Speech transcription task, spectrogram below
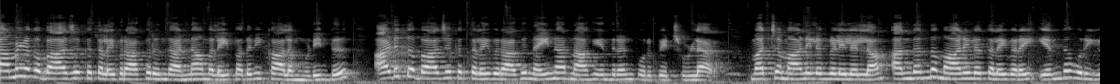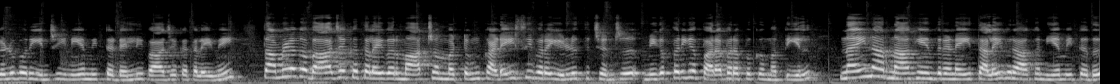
தமிழக பாஜக தலைவராக இருந்த அண்ணாமலை பதவிக்காலம் முடிந்து அடுத்த பாஜக தலைவராக நயினார் நாகேந்திரன் பொறுப்பேற்றுள்ளார். மற்ற மாநிலங்களிலெல்லாம் அந்தந்த மாநில தலைவரை எந்த ஒரு இழுபறியின்றி நியமித்த டெல்லி பாஜக தலைமை தமிழக பாஜக தலைவர் மாற்றம் மட்டும் கடைசி வரை இழுத்துச் சென்று மிகப்பெரிய பரபரப்புக்கு மத்தியில் நயினார் நாகேந்திரனை தலைவராக நியமித்தது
